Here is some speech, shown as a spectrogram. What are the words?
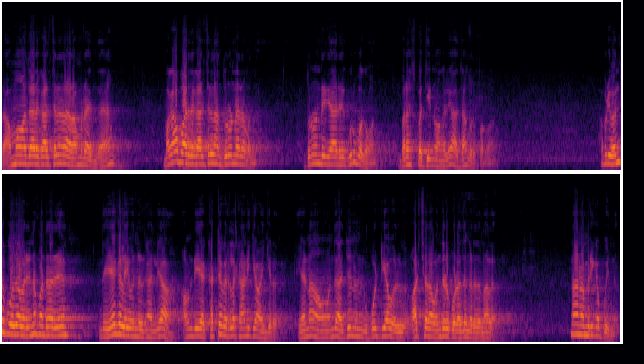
ராமாவதார காலத்தில் நான் ராமராக இருந்தேன். மகாபாரத காலத்தில் நான் துரோணராக வந்தேன். துரோணர் யார்? குரு பகவான். பரஸ்பதின்னுவாங்க இல்லையா? அதுதான் குரு பகவான். அப்படி வந்தபோது அவர் என்ன பண்ணுறாரு இந்த ஏகலைவன் இருக்கான் இல்லையா? அவனுடைய கட்டை விரலை காணிக்க வாங்கிக்கிறார் ஏன்னா அவன் வந்து அர்ஜுனனுக்கு போட்டியாக ஒரு ஆர்ச்சராக வந்துடக்கூடாதுங்கிறதுனால. நான் அமெரிக்கா போயிருந்தேன்.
